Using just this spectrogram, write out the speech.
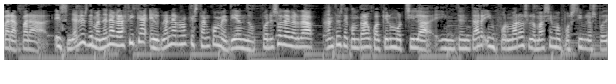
para, para enseñarles de manera gráfica el gran error que están cometiendo. Por eso, de verdad, antes de comprar cualquier mochila, intentar informaros lo máximo posible. Os podéis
